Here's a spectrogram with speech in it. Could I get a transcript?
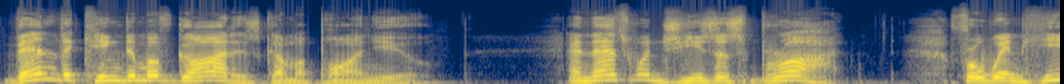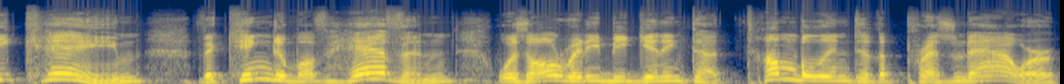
then the kingdom of God has come upon you. And that's what Jesus brought. For when he came, the kingdom of heaven was already beginning to tumble into the present hour,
